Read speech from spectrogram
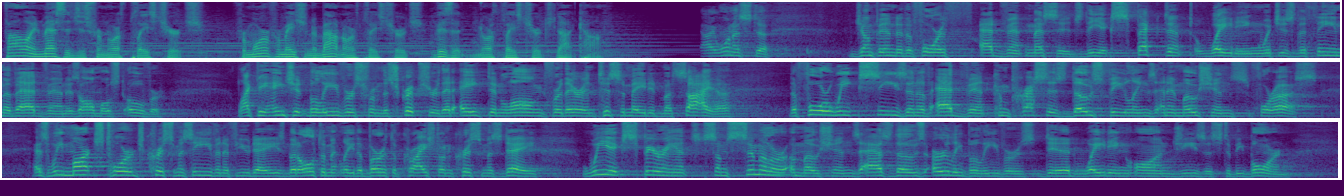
following message is from North Place Church. For more information about North Place Church, visit northplacechurch.com. I want us to jump into the fourth Advent message. The expectant waiting, which is the theme of Advent, is almost over. Like the ancient believers from the scripture that ached and longed for their anticipated Messiah, the four week season of Advent compresses those feelings and emotions for us. As we march towards Christmas Eve in a few days, but ultimately the birth of Christ on Christmas Day, we experience some similar emotions as those early believers did waiting on Jesus to be born.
